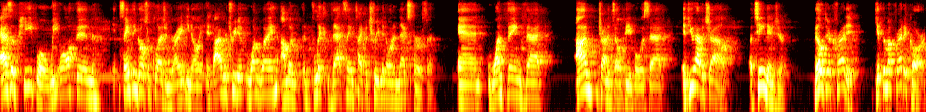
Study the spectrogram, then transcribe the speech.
As a people, we often same thing goes for pleasure, right? You know, if I were treated one way, I'm going to inflict that same type of treatment on the next person. And one thing that I'm trying to tell people is that if you have a child, a teenager, build their credit, get them a credit card.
